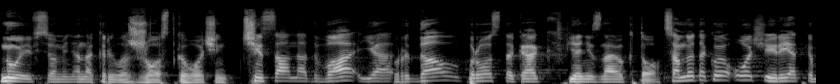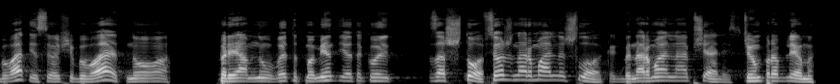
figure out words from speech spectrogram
Ну и все, меня накрыло жестко очень. Часа на два я рыдал просто как я не знаю кто. Со мной такое очень редко бывает, если вообще бывает, но прям, ну, в этот момент я такой, за что? Все же нормально шло, как бы нормально общались. В чем проблема?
